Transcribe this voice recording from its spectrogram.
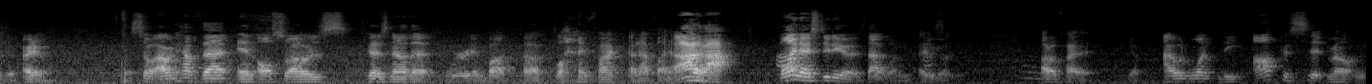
Okay. Anyway, so I would have that, and also I was because now that we're in bot, uh, Blind Eye Pod, uh, not Blind Eye, ah, Blind Eye Studios, that one There you is autopilot. Yep. I would want the opposite mountain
